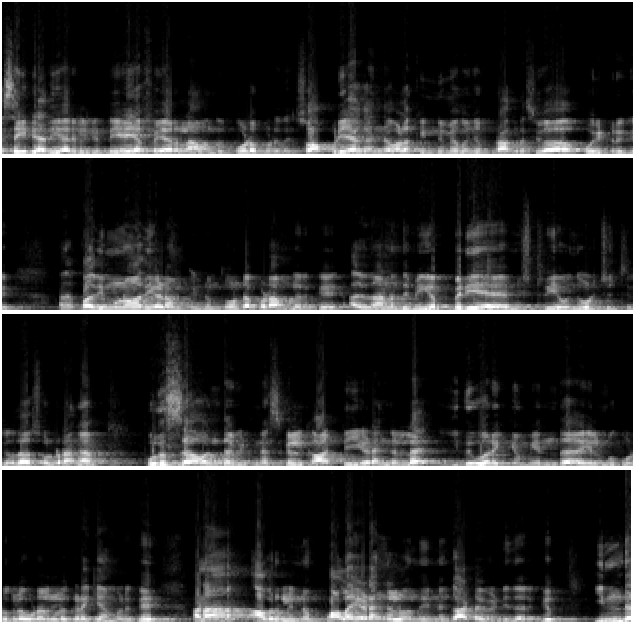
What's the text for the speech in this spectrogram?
எஸ்ஐடி அதிகாரிகள்கிட்டயே எஃப்ஐஆர்லாம் வந்து போடப்படுது. ஸோ அப்படியாக இந்த வழக்கு இன்னுமே கொஞ்சம் ப்ராக்ரஸிவாக போயிட்டுருக்கு. அந்த பதிமூணாவது இடம் இன்னும் தோண்டப்படாமல் இருக்குது அதுதான் வந்து மிகப்பெரிய மிஸ்ட்ரியை வந்து ஒழிச்சு வச்சுக்கிறதா சொல்கிறாங்க புதுசாக வந்த விட்னஸ்கள் காட்டிய இடங்களில் இதுவரைக்கும் எந்த எலும்புக்கூடுகளோ உடல்களோ கிடைக்காம இருக்கு. ஆனால் அவர்கள் இன்னும் பல இடங்கள் வந்து இன்னும் காட்ட வேண்டியதாக இருக்கு. இந்த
